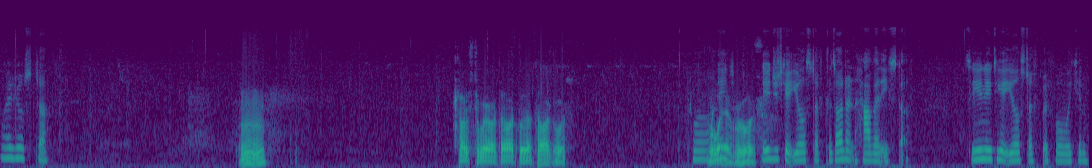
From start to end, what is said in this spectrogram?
Where's your stuff? Mm-hmm. Close to where I died where that tiger was. Well, Or whatever it was. you just get your stuff because I don't have any stuff. So you need to get your stuff before we can.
